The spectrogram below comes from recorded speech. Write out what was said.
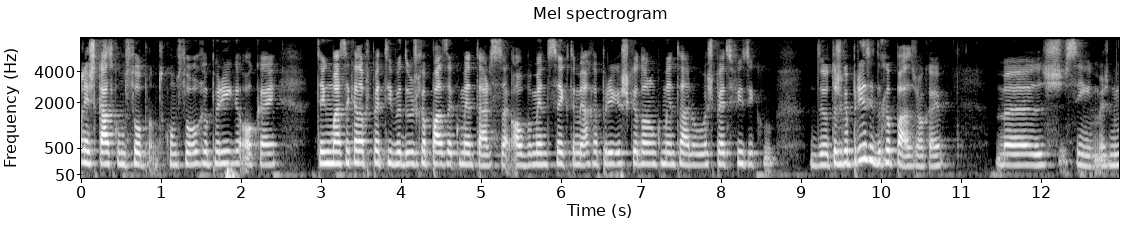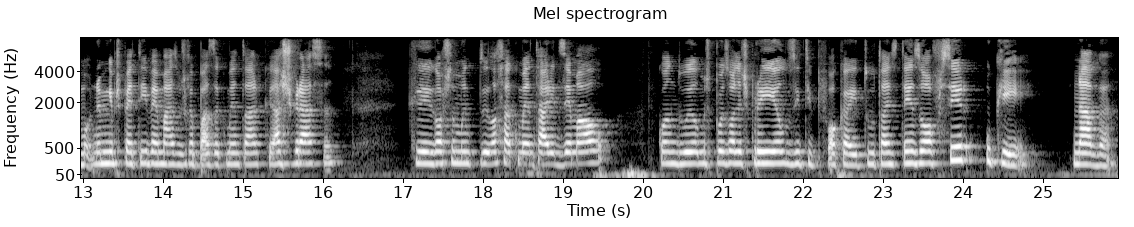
neste caso, como sou, pronto, como sou rapariga, ok. Tenho mais aquela perspectiva dos rapazes a comentar. Obviamente sei que também há raparigas que adoram comentar o aspecto físico de outras raparigas e de rapazes, ok? Mas sim, mas na minha perspectiva é mais os rapazes a comentar que acho graça, que gostam muito de lá estar comentar e dizer mal, quando ele, mas depois olhas para eles e tipo, ok, tu tens, tens a oferecer o quê? Nada.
